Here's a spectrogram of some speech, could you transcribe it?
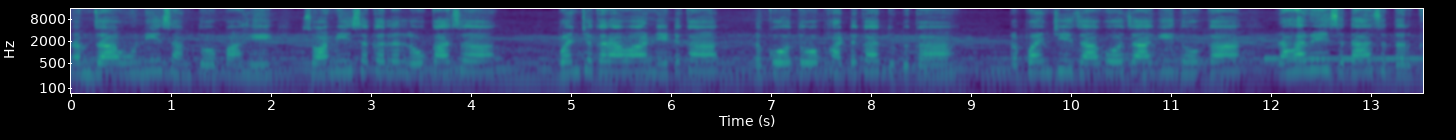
समजावून सांगतो पाहे स्वामी सकल लोकास. पंच करावा नेटका नको तो फाटका तुटका. प्रपंची जागो जागी धोका राहावे सदा सतर्क.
